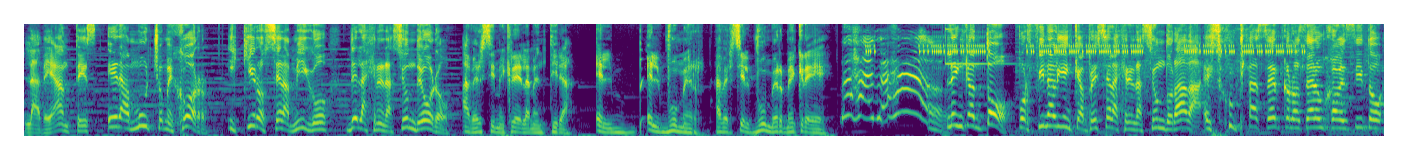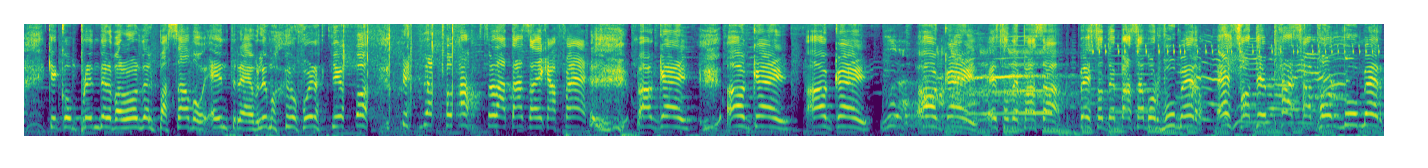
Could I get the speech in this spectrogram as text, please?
la de antes, era mucho mejor. Y quiero ser amigo de la generación de oro. A ver si me cree la mentira. El, el boomer. A ver si el boomer me cree. ¡Le encantó! Por fin alguien que aprecia la generación dorada. Es un placer conocer a un jovencito que comprende el valor del pasado. Entre, hablemos de los buenos tiempos. Mientras tomamos una taza de café. Ok, ok, ok, ok. Eso te pasa. Eso te pasa por boomer. Eso te pasa por boomer.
